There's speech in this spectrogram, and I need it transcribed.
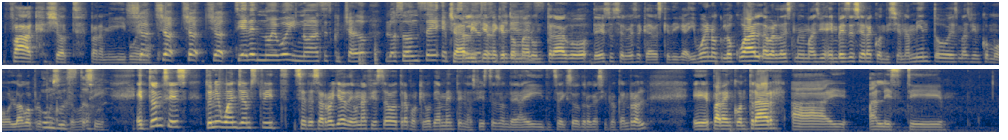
Fuck, shot para mí. Bueno. Shot, shot, shot, shot. Si eres nuevo y no has escuchado los 11 episodios. Charlie tiene que tomar un trago de su cerveza cada vez que diga. Y bueno, lo cual, la verdad es que más bien, en vez de ser acondicionamiento, es más bien como lo hago a propósito. Un gusto. Sí. Entonces, 21 Jump Street se desarrolla de una fiesta a otra, porque obviamente en las fiestas donde hay sexo, drogas y rock and roll, eh, para encontrar a, al este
